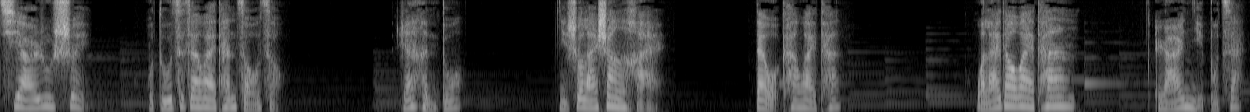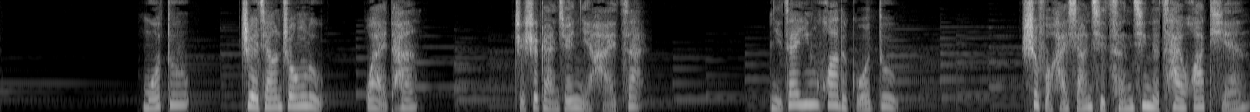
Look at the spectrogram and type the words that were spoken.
妻儿入睡，我独自在外滩走走。人很多，你说来上海，带我看外滩。我来到外滩，然而你不在。魔都，浙江中路外滩，只是感觉你还在。你在樱花的国度，是否还想起曾经的菜花田？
